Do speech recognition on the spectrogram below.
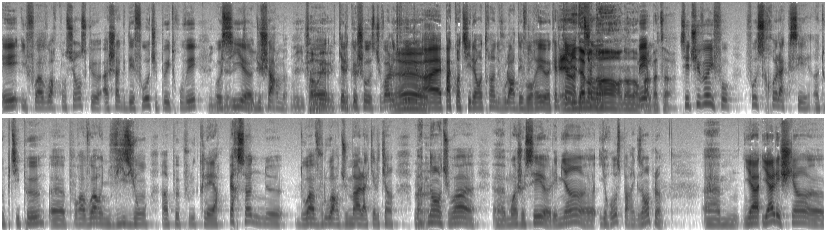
Et il faut avoir conscience qu'à chaque défaut, tu peux y trouver Une aussi du charme. Oui, oui, quelque chose, tu vois le truc, ah, pas quand il est en train de vouloir dévorer quelqu'un. Évidemment, attention, hein. non, non, non, on parle pas de ça. Si tu veux, il faut, faut se relaxer un tout petit peu euh, pour avoir une vision un peu plus claire. Personne ne doit vouloir du mal à quelqu'un. Maintenant, tu vois, euh, moi je sais, euh, les miens, Heroes par exemple, il y, a, il y a les chiens,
